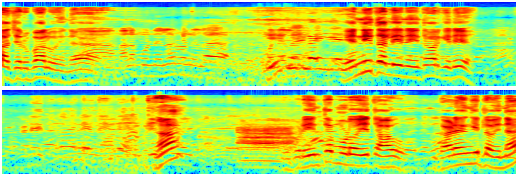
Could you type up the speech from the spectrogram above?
లక్ష రూపాయలు పోయిందా? ఎన్ని తల్లి ఇంతవరకు ఇది? ఇప్పుడు ఇంత మూడో ఈత ఆవు. గడేం గిట్ల పోయిందా?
